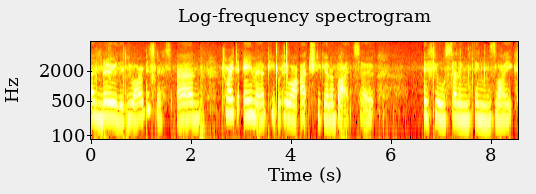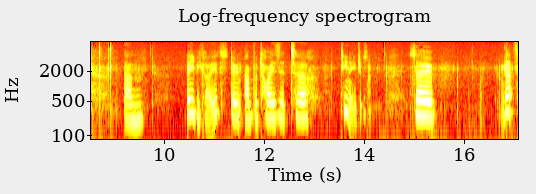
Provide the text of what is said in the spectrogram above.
and know that you are a business and try to aim at people who are actually going to buy it. So, if you're selling things like um, baby clothes, don't advertise it to teenagers. So that's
